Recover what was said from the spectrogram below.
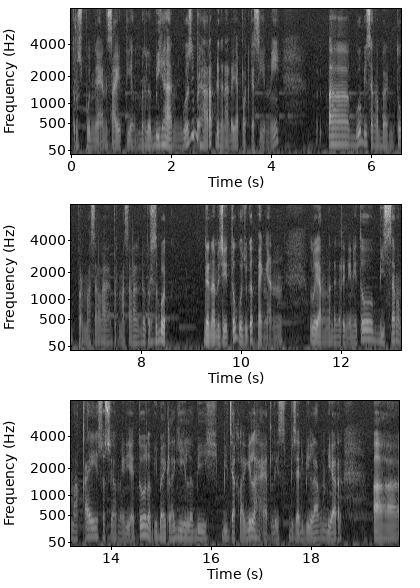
terus punya anxiety yang berlebihan. Gue sih berharap dengan adanya podcast ini uh, gue bisa ngebantu permasalahan-permasalahan itu tersebut. Dan habis itu gue juga pengen lu yang ngedengerin ini tuh bisa memakai sosial media itu lebih baik lagi, lebih bijak lagi lah at least bisa dibilang biar uh,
